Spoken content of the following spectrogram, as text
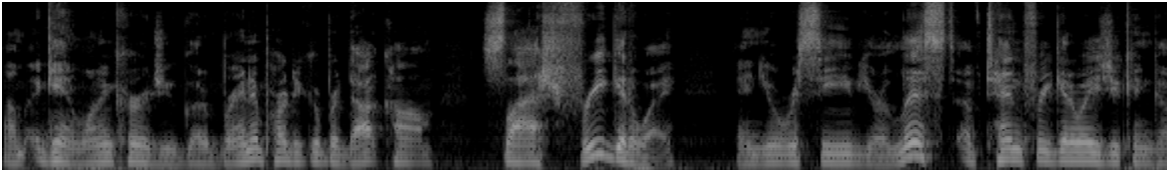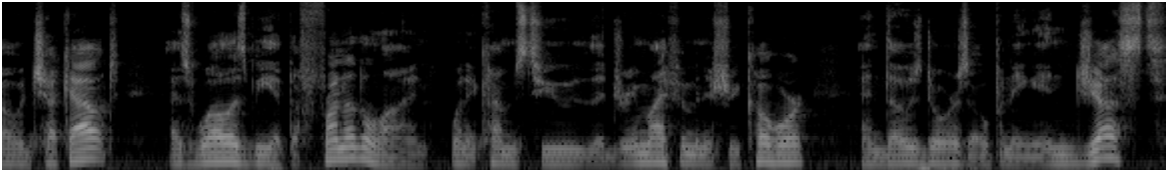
um, again want to encourage you go to brandonpartycooper.com slash free getaway and you'll receive your list of 10 free getaways you can go and check out, as well as be at the front of the line when it comes to the Dream Life and Ministry cohort and those doors opening in just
